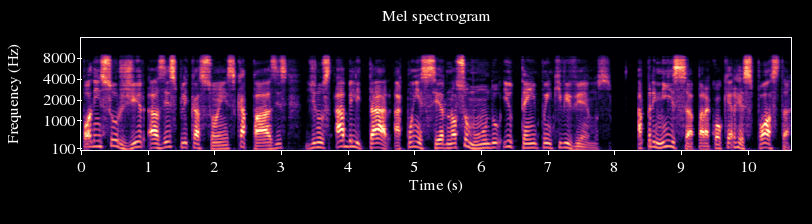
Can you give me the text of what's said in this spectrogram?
podem surgir as explicações capazes de nos habilitar a conhecer nosso mundo e o tempo em que vivemos. A premissa para qualquer resposta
